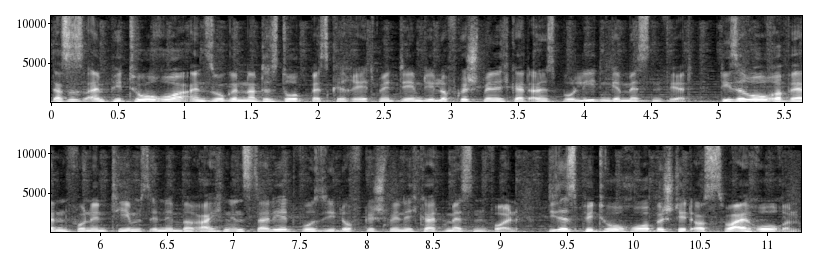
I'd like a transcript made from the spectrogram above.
Das ist ein Pitot-Rohr, ein sogenanntes Druckmessgerät, mit dem die Luftgeschwindigkeit eines Boliden gemessen wird. Diese Rohre werden von den Teams in den Bereichen installiert, wo sie die Luftgeschwindigkeit messen wollen. Dieses Pitot-Rohr besteht aus zwei Rohren.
